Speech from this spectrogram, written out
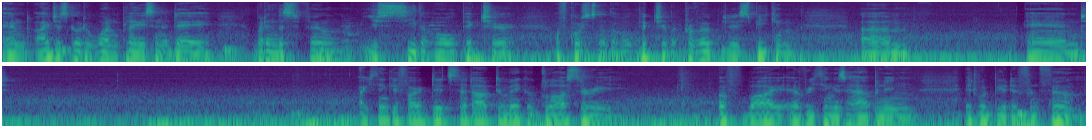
and I just go to one place in a day. But in this film, you see the whole picture. Of course, it's not the whole picture, but proverbially speaking. Um, and I think if I did set out to make a glossary of why everything is happening, it would be a different film.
